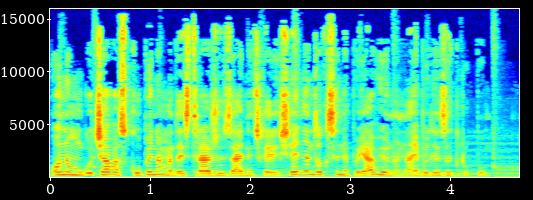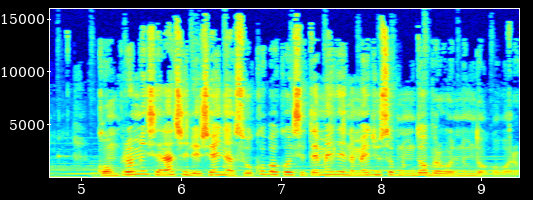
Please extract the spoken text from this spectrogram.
On omogućava skupinama da istražuju zajednička rješenja dok se ne pojavi ono najbolje za grupu. Kompromis je način rješenja sukoba koji se temelji na međusobnom dobrovoljnom dogovoru.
